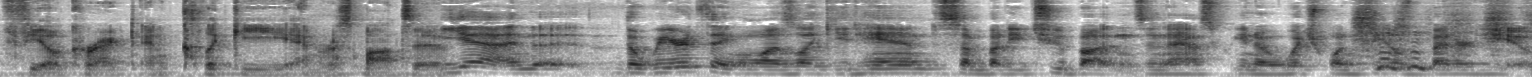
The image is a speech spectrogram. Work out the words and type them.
feel correct and clicky and responsive. Yeah, and the, the weird thing was like you'd hand somebody two buttons and ask, you know, which one feels better to you.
